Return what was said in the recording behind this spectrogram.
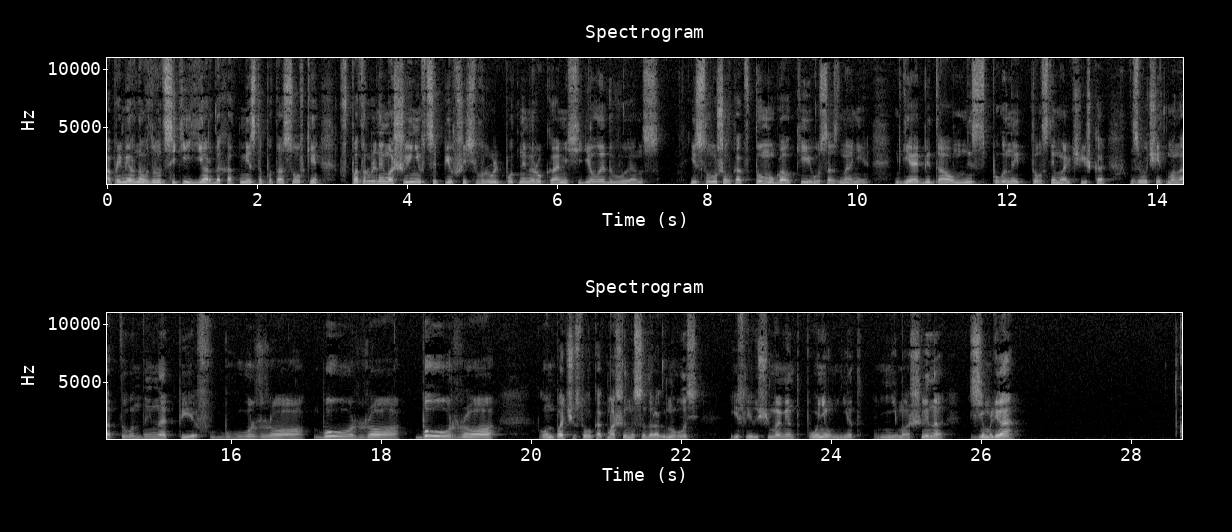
А примерно в 20 ярдах от места потасовки в патрульной машине, вцепившись в руль потными руками, сидел Эд Венс и слушал, как в том уголке его сознания, где обитал испуганный толстый мальчишка, звучит монотонный напев «Бура! Бура! Бура!». Он почувствовал, как машина содрогнулась, и в следующий момент понял, нет, не машина, земля.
